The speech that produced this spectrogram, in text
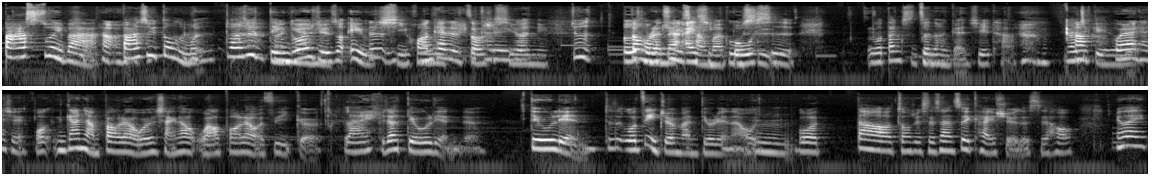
八岁吧，八岁动什么？八岁顶多会觉得说，哎，喜欢，开始走去喜欢你，就是儿童人的爱情故事。我当时真的很感谢他，他就给了。回来开学，我你刚刚讲爆料，我又想到我要爆料我自己一个来比较丢脸的。丢脸，就是我自己觉得蛮丢脸的。我我到中学十三岁开学的时候，因为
